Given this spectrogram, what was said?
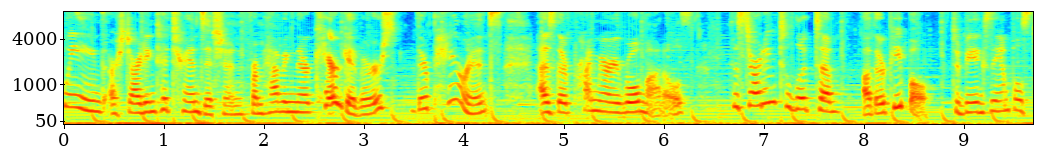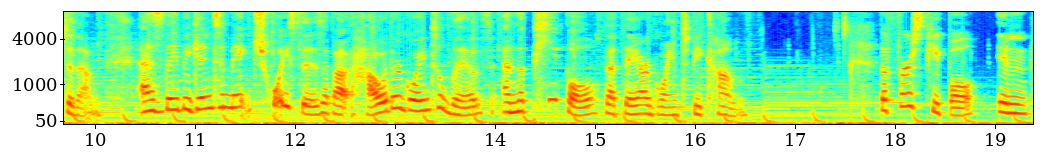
Tweens are starting to transition from having their caregivers, their parents, as their primary role models to starting to look to other people to be examples to them as they begin to make choices about how they're going to live and the people that they are going to become. The first people in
